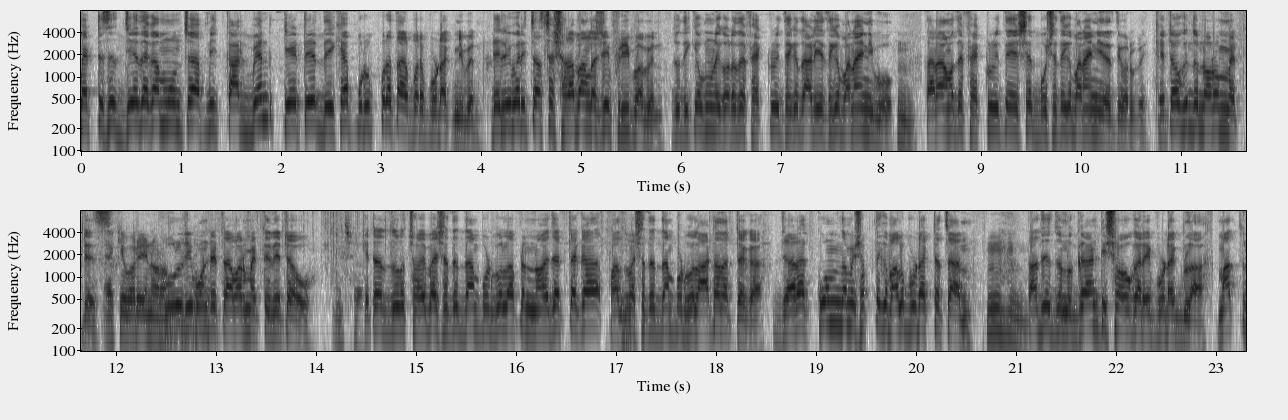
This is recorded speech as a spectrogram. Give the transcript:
ম্যাট্রেসের যে জায়গা মন চায় আপনি কাটবেন কেটে দেখে প্রুফ করে তারপরে প্রোডাক্ট নেবেন। ডেলিভারি চার্জটা সারা বাংলাদেশে ফ্রি পাবেন। যদি কেউ মনে করে যে ফ্যাক্টরি থেকে দাঁড়িয়ে থেকে বানাই নিব তারা আমাদের ফ্যাক্টরিতে এসে বসে থেকে বানাই নিয়ে যেতে পারবে। এটাও কিন্তু নরম ম্যাট্রেস। একেবারে নরম ফুল রিবন্ডেড রাবার ম্যাট্রেস এটাও। আচ্ছা। এটার ধরো ছয় বাই সাতের দাম পড়বে হলো আপনার নয় হাজার টাকা পাঁচ বাই সাতের দাম পড়বে হলো আট হাজার টাকা। যারা কম দামে সব থেকে ভালো প্রোডাক্টটা চান তাদের জন্য গ্যারান্টি সহকারে এই প্রোডাক্টগুলো মাত্র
